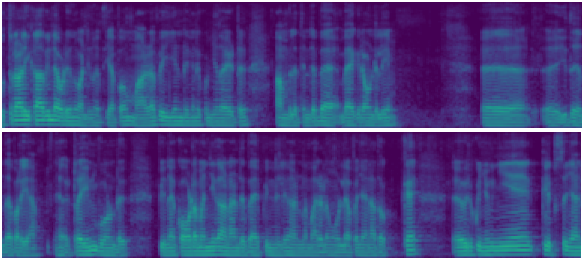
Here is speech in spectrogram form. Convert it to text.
ഉത്രാളിക്കാവിന്റെ അവിടെ നിന്ന് വണ്ടി നിർത്തി. അപ്പം മഴ പെയ്യുന്നുണ്ട് ഇങ്ങനെ കുഞ്ഞതായിട്ട് അമ്പലത്തിന്റെ ബാ ബാക്ക്ഗ്രൗണ്ടിൽ ഇത് എന്താ പറയുക ട്രെയിൻ പോകുന്നുണ്ട് പിന്നെ കോടമഞ്ഞ് കാണാണ്ട് പിന്നിൽ കാണുന്ന മരയുടെ മുകളിൽ അപ്പോൾ ഞാൻ അതൊക്കെ ഒരു കുഞ്ഞു കുഞ്ഞിയെ ക്ലിപ്സ് ഞാൻ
